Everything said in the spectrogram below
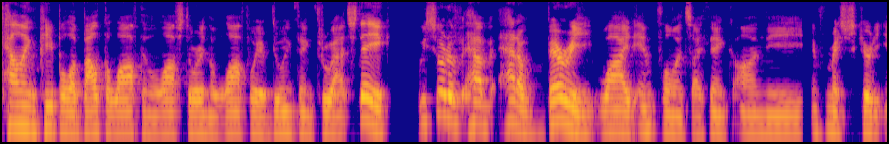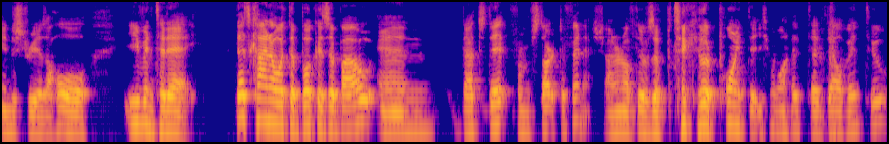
telling people about the L0pht and the L0pht story and the L0pht way of doing things through at stake we sort of have had a very wide influence i think on the information security industry as a whole even today. That's kind of what the book is about and that's it from start to finish. I don't know if there was a particular point that you wanted to delve into.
